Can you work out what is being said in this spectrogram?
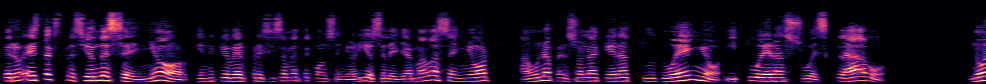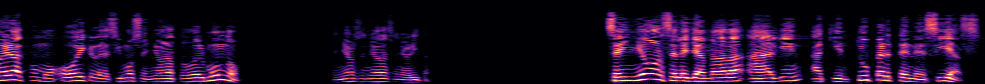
Pero esta expresión de Señor tiene que ver precisamente con señorío. Se le llamaba Señor a una persona que era tu dueño y tú eras su esclavo. No era como hoy que le decimos Señor a todo el mundo. Señor, señora, señorita. Señor se le llamaba a alguien a quien tú pertenecías.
